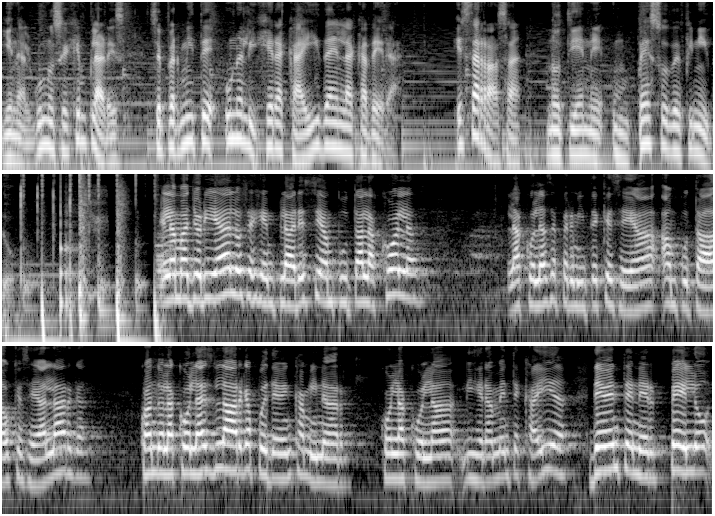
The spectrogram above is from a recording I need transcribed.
y en algunos ejemplares se permite una ligera caída en la cadera. Esta raza no tiene un peso definido. En la mayoría de los ejemplares se amputa la cola. La cola se permite que sea amputada o que sea larga. Cuando la cola es larga, pues deben caminar con la cola ligeramente caída. Deben tener pelo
